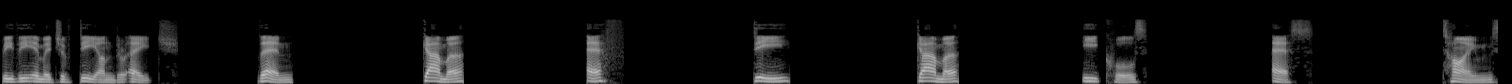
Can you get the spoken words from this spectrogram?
be the image of D under H. Then gamma F D gamma equals S times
